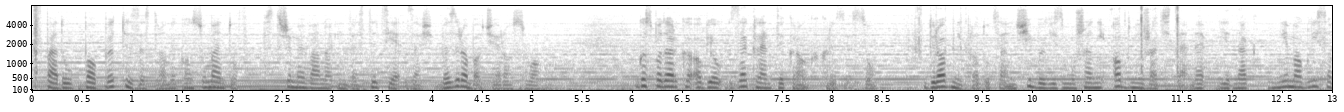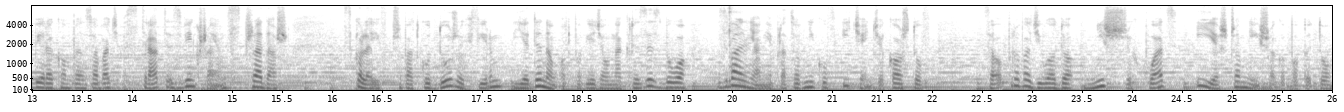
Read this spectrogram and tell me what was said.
Spadł popyt ze strony konsumentów, wstrzymywano inwestycje, zaś bezrobocie rosło. Gospodarkę objął zaklęty krąg kryzysu. Drobni producenci byli zmuszeni obniżać ceny, jednak nie mogli sobie rekompensować strat, zwiększając sprzedaż. Z kolei w przypadku dużych firm jedyną odpowiedzią na kryzys było zwalnianie pracowników i cięcie kosztów, co prowadziło do niższych płac i jeszcze mniejszego popytu.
